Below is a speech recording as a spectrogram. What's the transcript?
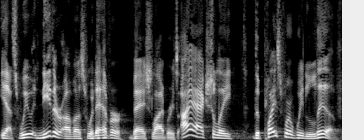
yes. We neither of us would ever bash libraries. I actually the place where we live,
